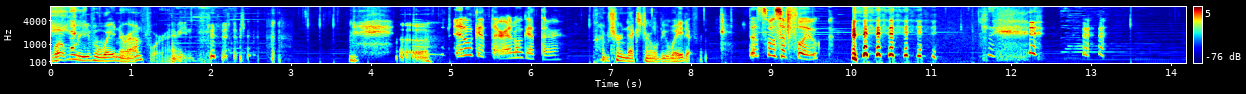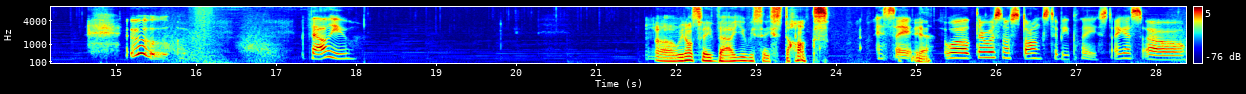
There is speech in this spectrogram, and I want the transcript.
What were we even waiting around for? I mean, uh, It'll get there. It'll get there. I'm sure next turn will be way different. This was a fluke. Ooh. Value. Oh, we don't say value, we say stonks. I say. Yeah. Well, there was no stonks to be placed. I guess. Oh,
